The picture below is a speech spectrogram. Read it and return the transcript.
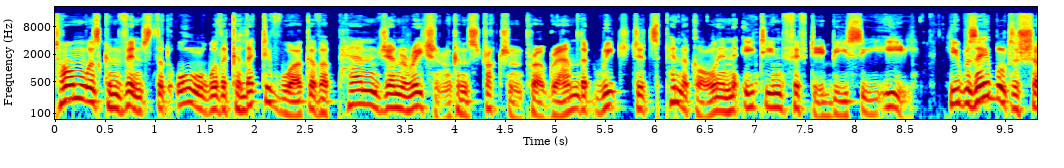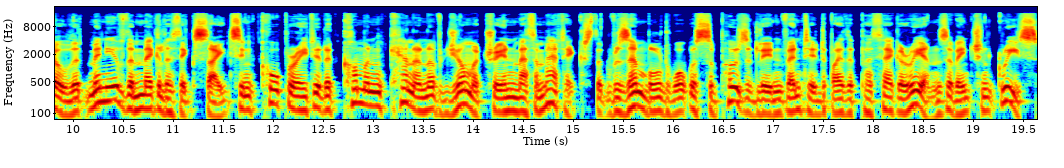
Thom was convinced that all were the collective work of a pan generation construction program that reached its pinnacle in 1850 BCE. He was able to show that many of the megalithic sites incorporated a common canon of geometry and mathematics that resembled what was supposedly invented by the Pythagoreans of ancient Greece,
